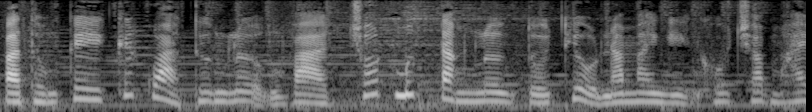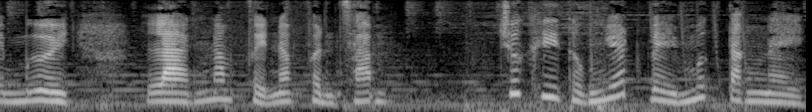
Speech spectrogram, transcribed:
và thống kê kết quả thương lượng và chốt mức tăng lương tối thiểu năm 2020 là 5,5%. Trước khi thống nhất về mức tăng này,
